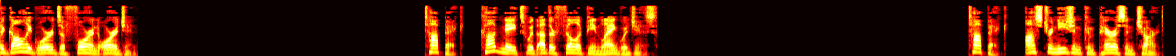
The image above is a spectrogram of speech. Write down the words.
Tagalog words of foreign origin. Cognates with other Philippine languages. Austronesian comparison chart.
